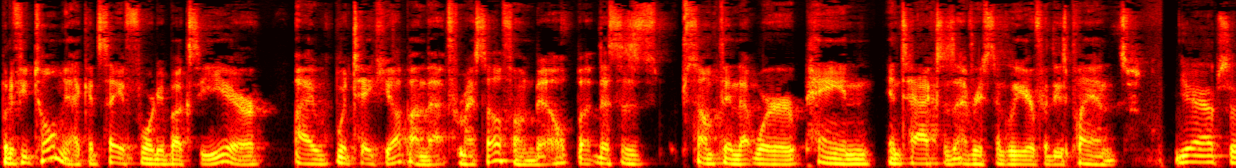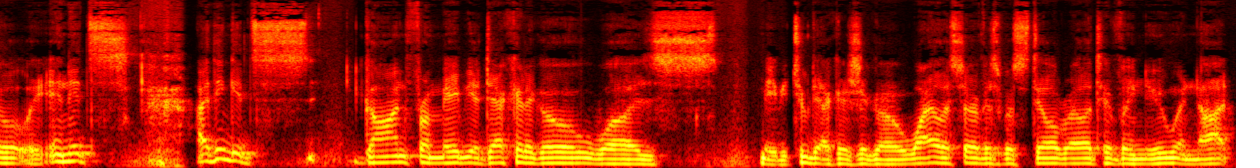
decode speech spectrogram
But if you told me I could save 40 bucks a year, I would take you up on that for my cell phone bill. But this is something that we're paying in taxes every single year for these plans. Yeah, absolutely. And it's, I think it's gone from maybe a decade ago was maybe two decades ago. Wireless service was still relatively new and not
